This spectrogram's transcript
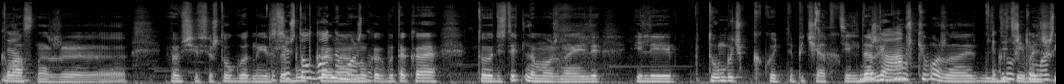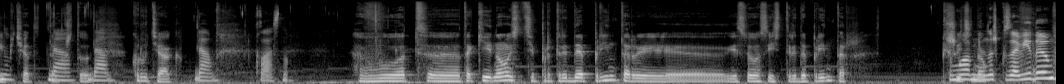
Классно же вообще все что угодно. Если все будка, что угодно она, можно. ну, как бы такая, то действительно можно или, или тумбочку какую-то напечатать, или ну, даже да. игрушки можно для детей большие можно. печатать. Да, так что да. крутяк. Да, классно. Вот, э, такие новости про 3D принтеры. Э, если у вас есть 3D принтер, пишите Мы вам нам. немножко завидуем.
